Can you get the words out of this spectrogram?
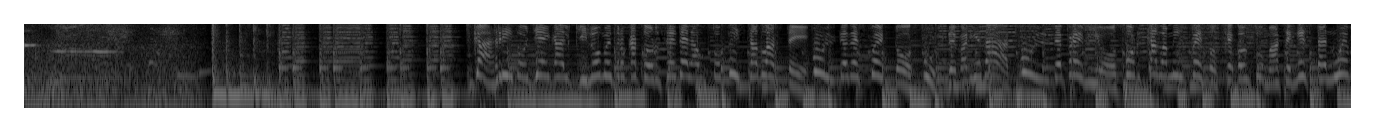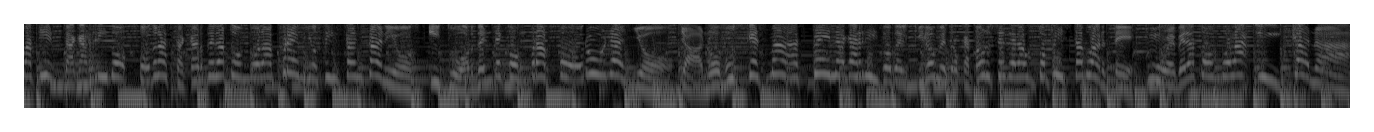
Garrido llega al kilómetro 14 de la autopista Duarte. Full de descuentos, full de variedad, full de premios. Por cada mil pesos que consumas en esta nueva tienda Garrido, podrás sacar de la tómbola premios instantáneos y tu orden de compra por un año. Ya no busques más. Ven a Garrido del kilómetro 14 de la autopista Duarte. Mueve la tómbola y gana.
